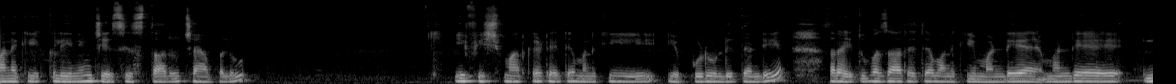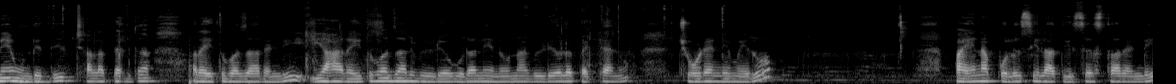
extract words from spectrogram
మనకి క్లీనింగ్ చేసి ఇస్తారు చేపలు. ఈ ఫిష్ మార్కెట్ అయితే మనకి ఎప్పుడు ఉండిద్దండి? రైతు బజార్ అయితే మనకి మండే మండేనే ఉండిద్ది. చాలా పెద్ద రైతు బజార్ అండి. ఆ రైతు బజార్ వీడియో కూడా నేను నా వీడియోలో పెట్టాను. చూడండి మీరు. పైన పులుసు ఇలా తీసేస్తారండి.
